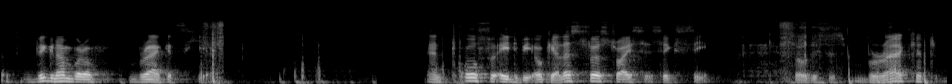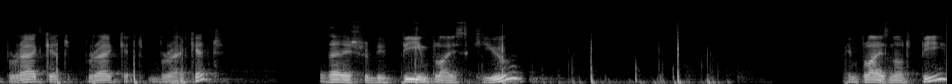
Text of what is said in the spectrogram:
That's a big number of brackets here. And also 8b. Okay, let's first try 6c. So this is bracket, bracket, bracket, bracket. Then it should be p implies q. Implies not p.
